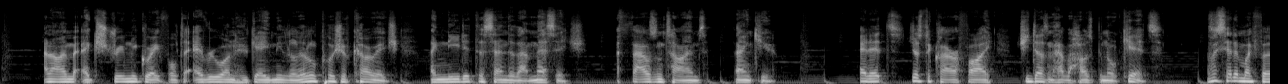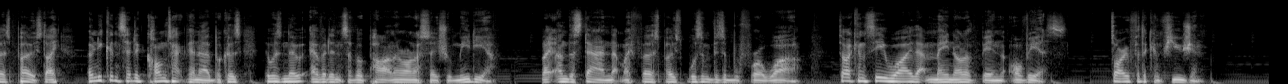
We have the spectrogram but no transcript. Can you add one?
and I'm extremely grateful to everyone who gave me the little push of courage I needed to send her that message. A thousand times, thank you. Edit, just to clarify, she doesn't have a husband or kids. As I said in my first post, I only considered contacting her because there was no evidence of a partner on her social media. But I understand that my first post wasn't visible for a while, so I can see why that may not have been obvious. Sorry for the confusion.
